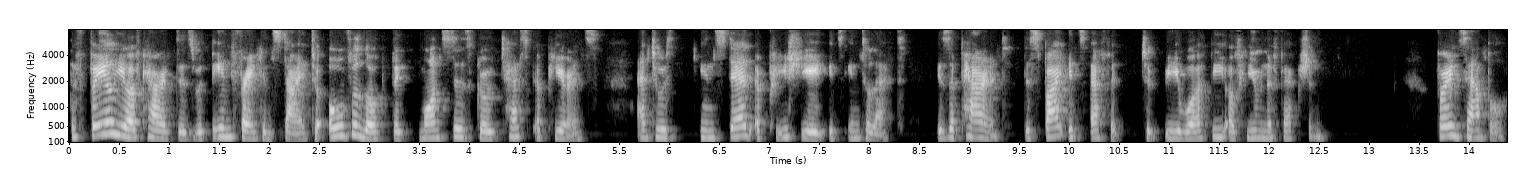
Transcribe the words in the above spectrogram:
The failure of characters within Frankenstein to overlook the monster's grotesque appearance and to instead appreciate its intellect is apparent despite its effort to be worthy of human affection. For example,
